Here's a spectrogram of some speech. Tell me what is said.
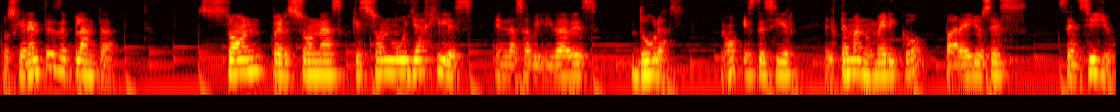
los gerentes de planta son personas que son muy ágiles en las habilidades duras, ¿no? Es decir, el tema numérico para ellos es sencillo.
